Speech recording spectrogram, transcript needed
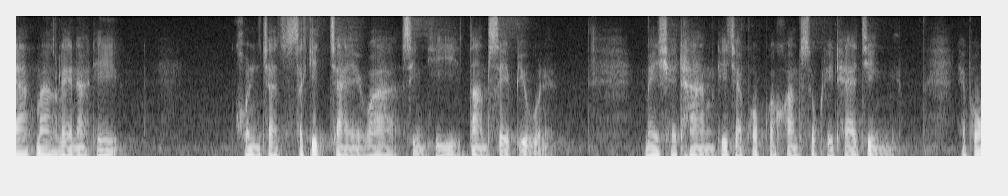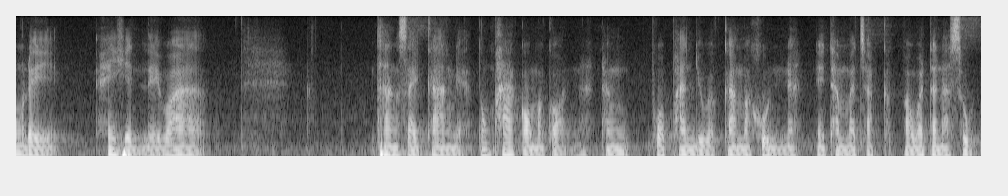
ยากมากเลยนะที่คนจะสะกิดใจว่าสิ่งที่ตามเสพอยู่เนี่ยไม่ใช่ทางที่จะพบกับความสุขที่แท้จริงในพงเลยให้เห็นเลยว่า ทางสายกลางเนี่ยต้องภาคออกมาก่อนนะทั้งพวพันอยู่กับกรรมคุณนะในธรรมจักรกับปวัตนสูตร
